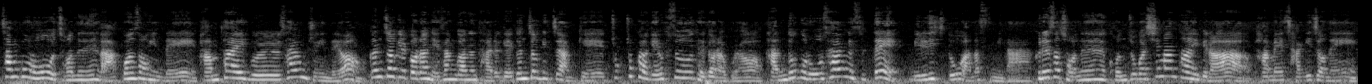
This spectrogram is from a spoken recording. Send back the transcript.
참고로 저는 악건성인데 밤 타입을 사용 중인데요. 끈적일 거란 예상과는 다르게 끈적이지 않게 촉촉하게 흡수되더라고요. 단독으로 사용했을 때 밀리지도 않았습니다. 그래서 저는 건조가 심한 타입이라 밤에 자기 전에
